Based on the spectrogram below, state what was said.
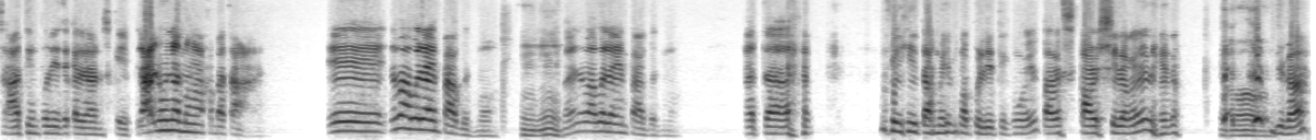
sa ating political landscape, lalo na mga kabataan, eh, nawawala yung pagod mo. Mm. Diba? Nawawala yung pagod mo. At ah, nakikita mo yung mga politiko ngayon, parang scars sila ngayon, eh, no? Oo. di ba?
